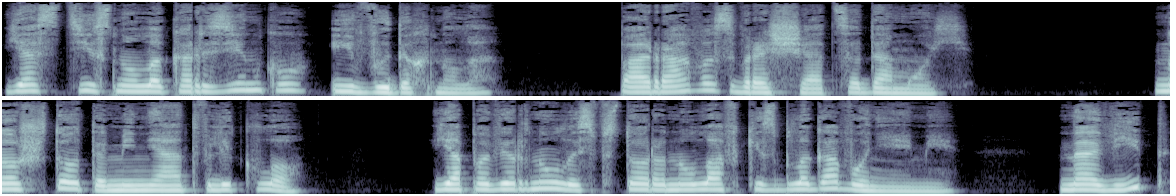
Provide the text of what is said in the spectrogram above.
Я стиснула корзинку и выдохнула. Пора возвращаться домой. Но что-то меня отвлекло. Я повернулась в сторону лавки с благовониями. На вид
